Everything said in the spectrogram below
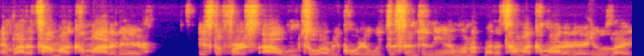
And by the time I come out of there, it's the first album too I recorded with this engineer. And when I, by the time I come out of there, he was like,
